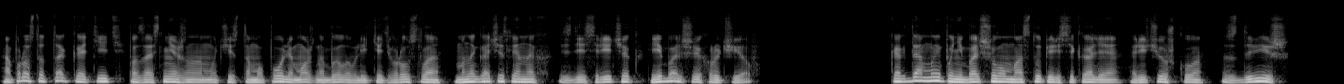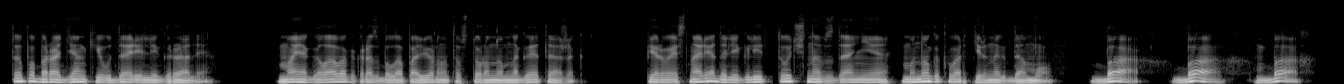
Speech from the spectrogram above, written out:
А просто так катить по заснеженному чистому полю можно было влететь в русло многочисленных здесь речек и больших ручьев. Когда мы по небольшому мосту пересекали речушку Сдвиж, то по Бородянке ударили грады. Моя голова как раз была повернута в сторону многоэтажек. Первые снаряды легли точно в здание многоквартирных домов. Бах, бах, бах.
